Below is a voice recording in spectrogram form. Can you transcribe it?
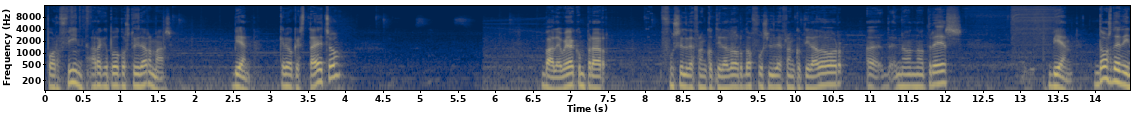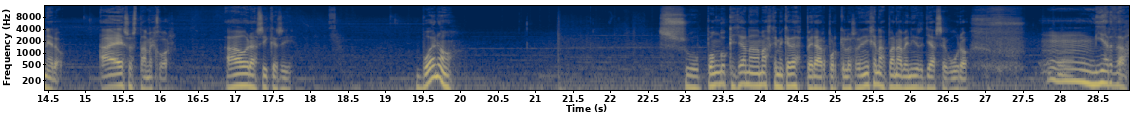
Por fin, ahora que puedo construir armas. Bien, creo que está hecho. Vale, voy a comprar fusil de francotirador, dos fusiles de francotirador. eh, no, no, tres. Bien, dos de dinero. A eso está mejor. Ahora sí que sí. Bueno. Supongo que ya nada más que me queda esperar, porque los alienígenas van a venir ya seguro. Mm, mierda.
